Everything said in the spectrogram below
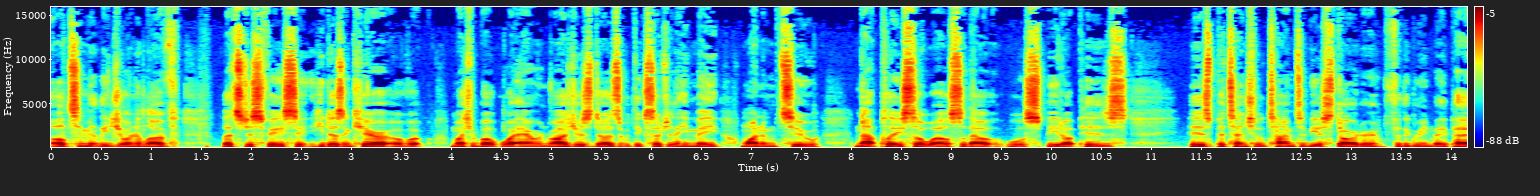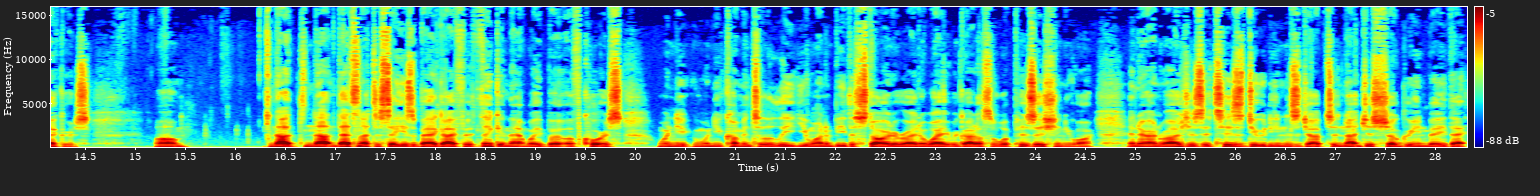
Ultimately, Jordan Love, let's just face it, he doesn't care of much about what Aaron Rodgers does, with the exception that he may want him to not play so well, so that will speed up his his potential time to be a starter for the Green Bay Packers. Um, not not that's not to say he's a bad guy for thinking that way, but of course, when you when you come into the league, you want to be the starter right away, regardless of what position you are. And Aaron Rodgers, it's his duty and his job to not just show Green Bay that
